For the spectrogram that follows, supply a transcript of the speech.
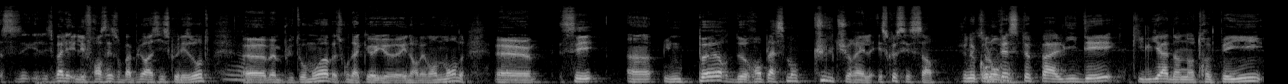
c'est pas les, les Français sont pas plus racistes que les autres, euh, même plutôt moins parce qu'on accueille euh, énormément de monde. Euh, c'est un- une peur de remplacement culturel. Est-ce que c'est ça? Je ne conteste pas l'idée qu'il y a dans notre pays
